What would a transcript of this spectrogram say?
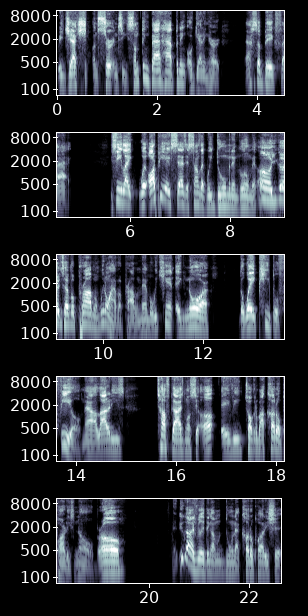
rejection, uncertainty, something bad happening or getting hurt. That's a big fact. You see, like what RPA says, it sounds like we dooming and glooming. Oh, you guys have a problem. We don't have a problem, man, but we can't ignore the way people feel. Now, a lot of these tough guys gonna say, "Oh, AV talking about cuddle parties." No, bro. If you guys really think I'm doing that cuddle party shit,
